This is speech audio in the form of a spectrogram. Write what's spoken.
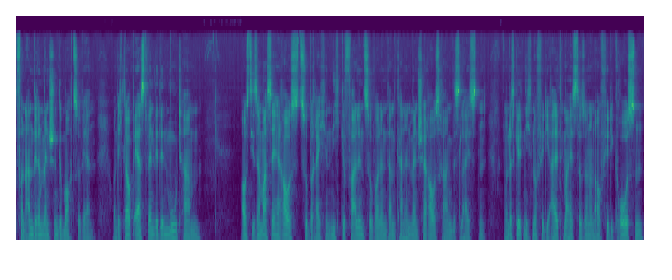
von anderen Menschen gemocht zu werden. Und ich glaube, erst wenn wir den Mut haben, aus dieser Masse herauszubrechen, nicht gefallen zu wollen, dann kann ein Mensch herausragendes leisten. Und das gilt nicht nur für die Altmeister, sondern auch für die Großen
